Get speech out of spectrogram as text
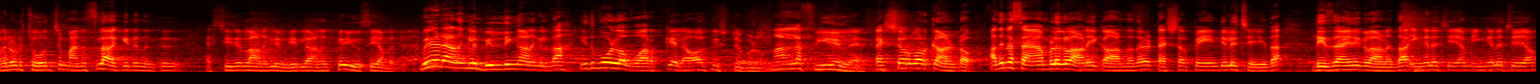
അവരോട് ചോദിച്ച് മനസ്സിലാക്കിയിട്ട് നിങ്ങൾക്ക് എക്സ്റ്റീരിയറിലാണെങ്കിലും ഇന്റീരിയറിലാണെങ്കിലും യൂസ് ചെയ്യാൻ പറ്റും. വീടാണെങ്കിലും ബിൽഡിംഗ് ആണെങ്കിലും ഇതാ ഇതുപോലുള്ള വർക്ക് എല്ലാവർക്കും ഇഷ്ടപ്പെടും. നല്ല ഫീൽ അല്ലേ? ടെക്സ്ചർ വർക്കാണ് കേട്ടോ അതിന്റെ സാമ്പിളുകളാണ് ഈ കാണുന്നത്. ടെക്സ്ചർ പെയിന്റിൽ ചെയ്ത ഡിസൈനുകളാണ് ഇതാ ഇങ്ങനെ ചെയ്യാം ഇങ്ങനെ ചെയ്യാം.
